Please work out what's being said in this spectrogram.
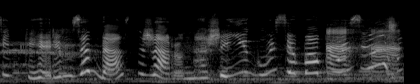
Теперь им задаст жару наша Ягуся бабуся.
